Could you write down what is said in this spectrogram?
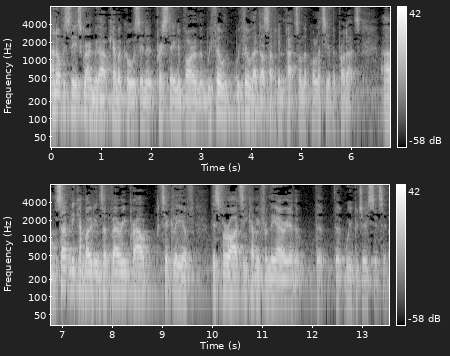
and obviously, it's grown without chemicals in a pristine environment. We feel, we feel that does have an impact on the quality of the product. Um, certainly, Cambodians are very proud, particularly of this variety coming from the area that, that, that we produce it in.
